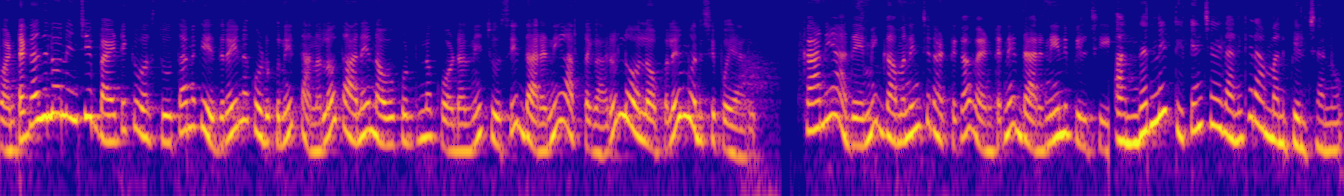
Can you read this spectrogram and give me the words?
వంటగదిలో నుంచి బయటికి వస్తూ తనకు ఎదురైన కొడుకుని తనలో తానే నవ్వుకుంటున్న కోడల్ని చూసి ధరణి అత్తగారు లోపలే మురిసిపోయారు. కానీ అదేమీ గమనించినట్టుగా వెంటనే ధరణిని పిలిచి అందరినీ టిఫిన్ చేయడానికి రమ్మని పిలిచాను.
